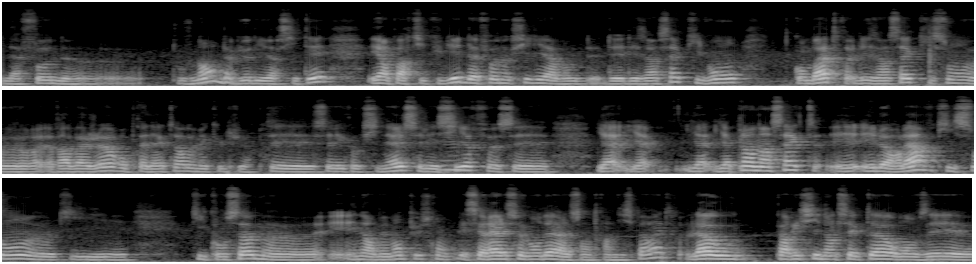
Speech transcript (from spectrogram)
la faune euh, tout venant, de la biodiversité, et en particulier de la faune auxiliaire, donc de- des- des insectes qui vont combattre les insectes qui sont euh, ravageurs ou prédateurs de mes cultures. C'est les coccinelles, c'est les cirfes, il y a, il y a- il y a- il y a plein d'insectes et, et leurs larves qui sont euh, qui qui consomment euh, énormément pucerons. Les céréales secondaires, elles sont en train de disparaître. Là où, par ici, dans le secteur où on faisait euh,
